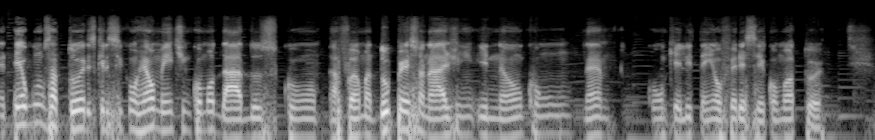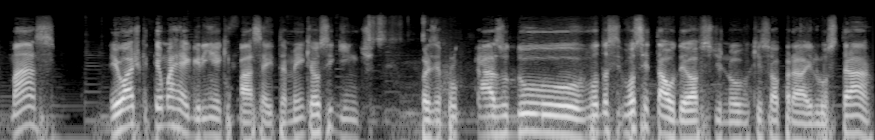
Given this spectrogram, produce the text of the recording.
É, tem alguns atores que eles ficam realmente incomodados com a fama do personagem e não com, né, com o que ele tem a oferecer como ator. Mas eu acho que tem uma regrinha que passa aí também, que é o seguinte. Por exemplo, o caso do. Vou, citar o The Office de novo aqui só para ilustrar.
